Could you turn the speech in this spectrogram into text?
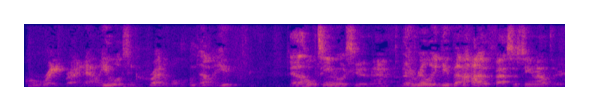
great right now. He looks incredible. I'm telling you, Yeah, the whole team looks good, man. they They're really do. But probably I, the fastest team out there.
